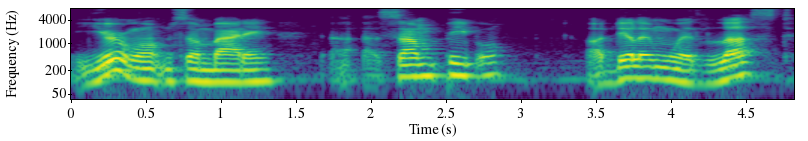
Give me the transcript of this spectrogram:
You're wanting somebody, uh, some people are dealing with lust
